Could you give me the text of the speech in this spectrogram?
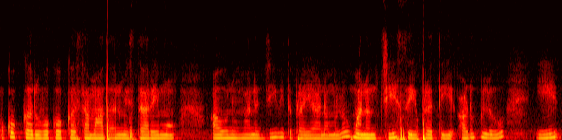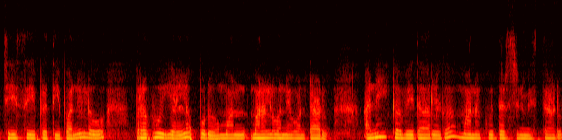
ఒక్కొక్కరు ఒక్కొక్క సమాధానం ఇస్తారేమో. అవును మన జీవిత ప్రయాణంలో మనం చేసే ప్రతి అడుగులో ఏ చేసే ప్రతి పనిలో ప్రభు ఎల్లప్పుడూ మన మనలోనే ఉంటాడు. అనేక విధాలుగా మనకు దర్శనమిస్తాడు.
